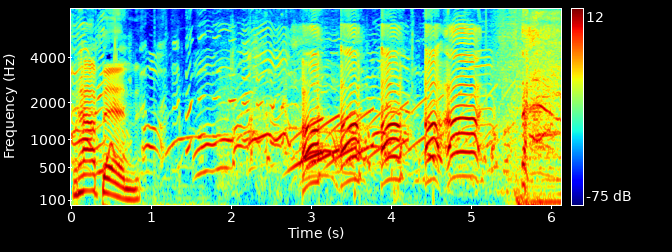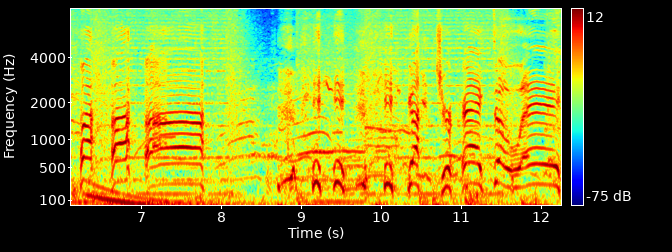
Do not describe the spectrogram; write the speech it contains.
What happened? Ah, ah, ah, ah, ah! he, he got dragged away.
